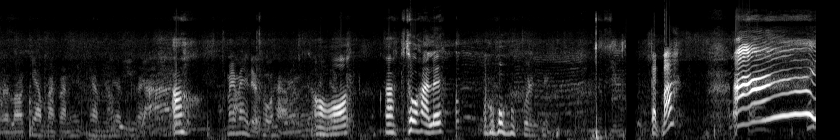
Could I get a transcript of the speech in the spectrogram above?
เดี๋ยวรอแก้มมากันให้แก้มเรียกใครเอาไม่ไม่เดี๋ยวโทรหามันอ๋ออะโทรหาเลยโอ้โหคุยถึงกัดปะอ้าย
